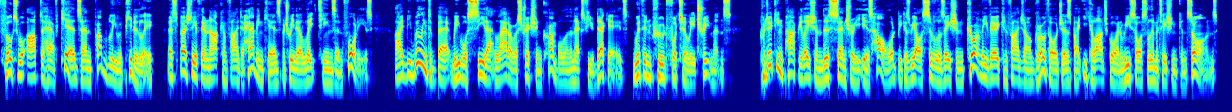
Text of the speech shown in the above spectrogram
folks will opt to have kids and probably repeatedly, especially if they're not confined to having kids between their late teens and 40s. I'd be willing to bet we will see that latter restriction crumble in the next few decades, with improved fertility treatments. Predicting population this century is hard because we are a civilization currently very confined in our growth urges by ecological and resource limitation concerns.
